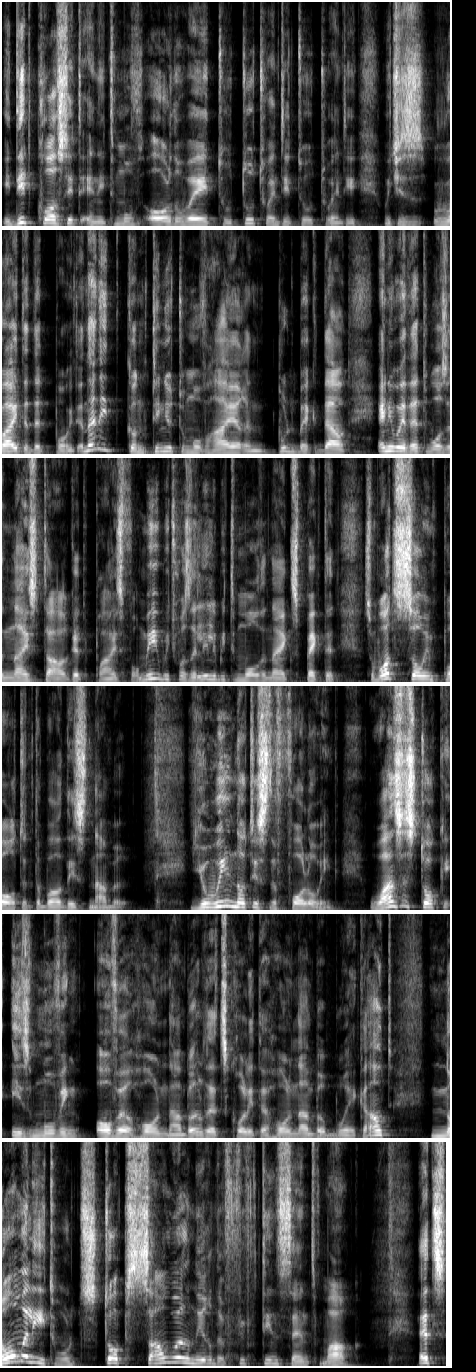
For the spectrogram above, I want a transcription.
It did cross it and it moved all the way to 222.20 which is right at that point. And then it continued to move higher and pulled back down. Anyway that was a nice target price for me which was a little bit more than I expected. So what's so important about this number? You will notice the following. Once a stock is moving over a whole number let's call it a whole number breakout normally it would stop somewhere near the 15 cent mark. That's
